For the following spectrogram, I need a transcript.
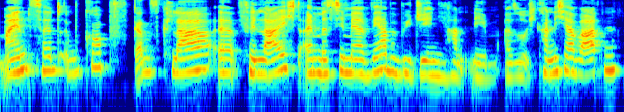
Mindset im Kopf, ganz klar, äh, vielleicht ein bisschen mehr Werbebudget in die Hand nehmen. Also ich kann nicht erwarten,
